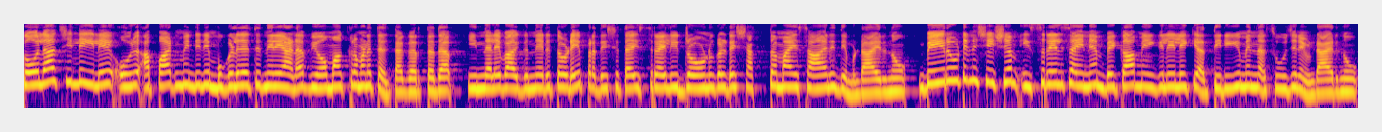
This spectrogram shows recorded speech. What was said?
കോലാ ജില്ലയിലെ ഒരു അപ്പാർട്ട്മെന്റിന് മുകളിലത്തെ നിലയാണ് വ്യോമാക്രമണത്തിൽ തകർത്തത്. ഇന്നലെ വൈകുന്നേരത്തോടെ പ്രദേശത്ത് ഇസ്രായേലി ഡ്രോണുകളുടെ ശക്തമായ സാന്നിധ്യമുണ്ടായിരുന്നു. ബെയ്റൂട്ടിന് ശേഷം ഇസ്രായേൽ സൈന്യം ബെഗ മേഖലയിലേക്ക് തിരിയുമെന്ന സൂചനയുണ്ടായിരുന്നു.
